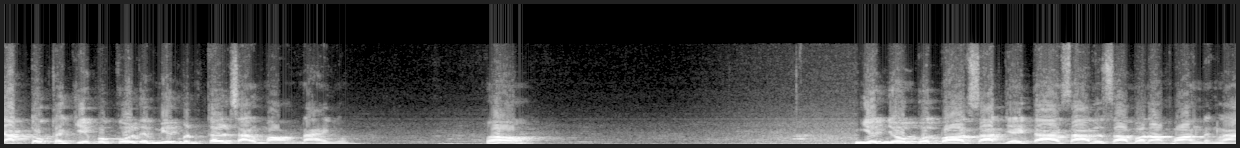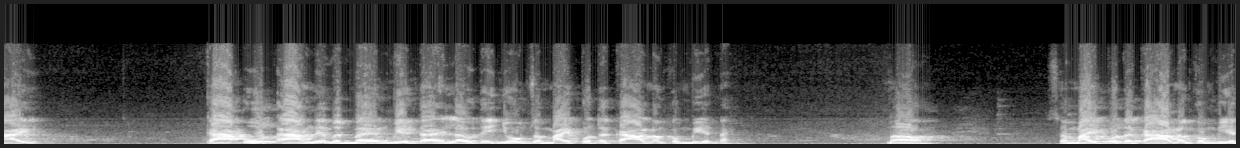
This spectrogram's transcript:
ចាត់ទុកថាជាបុគ្គលដែលមានមន្ទិលសៅម៉ងដែរខ្ញុំបង ញាតិញោមពុទ្ធបរិស័ទយាយតាសាធុសពបរោះផងទាំងឡាយការអួតអាងនេះមិនមែនមានតែឥឡូវទេញោមសម័យពុទ្ធកាលហ្នឹងក៏មានដែរបាទសម័យពុទ្ធកាលហ្នឹងក៏មាន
